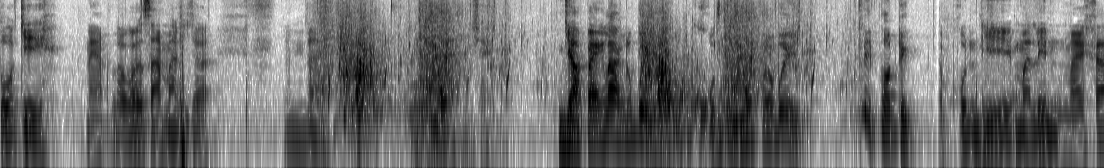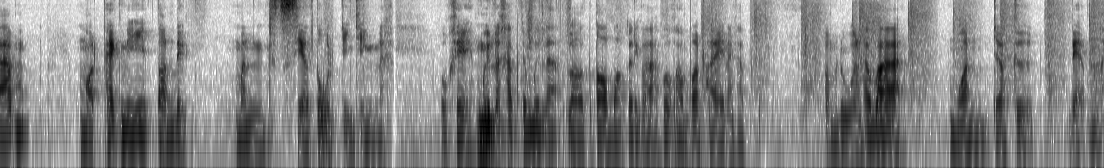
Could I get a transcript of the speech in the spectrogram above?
ตัวเกย์นะครับเราก็สามารถที่จะอันนี้ได้ไม่ใช่ อย่าแปลงร่างนะเว้ยขนตูดนะเว้ยเล่นตอนดึกกับคนที่มาเล่น Minecraft มอดแพ็กนี้ตอนดึกมันเสียตูดจริง ๆ นะ โอเค มืดแล้วครับ จะมืดแล้ว เราต่อบล็อกกันดีกว่าเพื่อความปลอดภัยนะครับ เรามาดูกันครับว่ามอนจะเกิดแบบไหน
